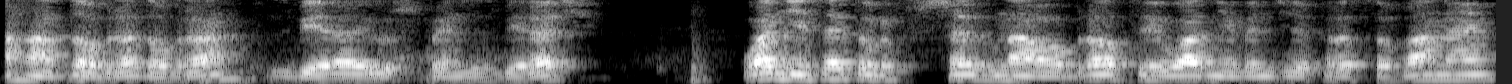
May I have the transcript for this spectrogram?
Aha, dobra, dobra, zbiera już, będzie zbierać. Ładnie Zetor wszedł na obroty, ładnie będzie prasowane.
